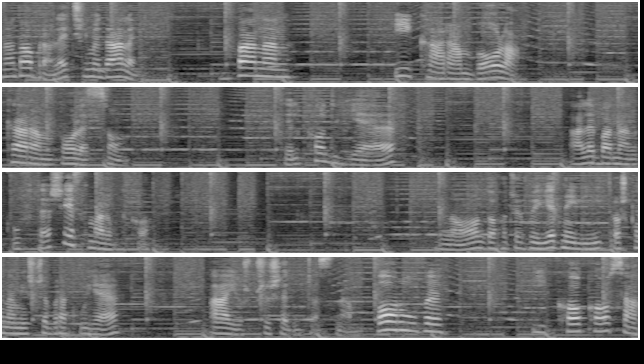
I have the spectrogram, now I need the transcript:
No dobra, lecimy dalej. Banan i karambola karambole są tylko dwie, ale bananków też jest malutko. No, do chociażby jednej linii troszkę nam jeszcze brakuje. A już przyszedł czas na borówy i kokosa.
